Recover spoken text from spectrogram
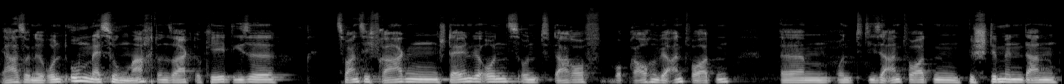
ja, so eine Rundummessung macht und sagt, okay, diese 20 Fragen stellen wir uns und darauf brauchen wir Antworten. Ähm, und diese Antworten bestimmen dann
